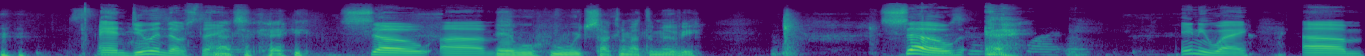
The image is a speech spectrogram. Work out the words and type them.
and doing those things. That's okay. So, um, Yeah, we we we're just talking about the movie. so anyway, um,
